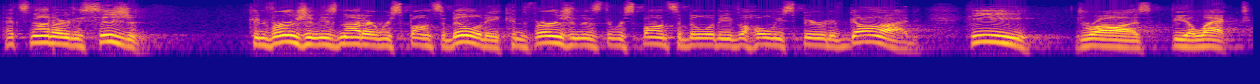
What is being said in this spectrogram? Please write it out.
That's not our decision. Conversion is not our responsibility. Conversion is the responsibility of the Holy Spirit of God. He draws the elect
